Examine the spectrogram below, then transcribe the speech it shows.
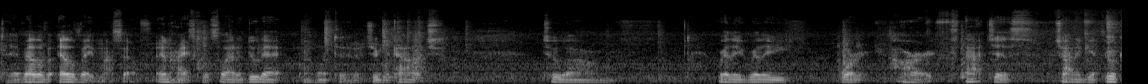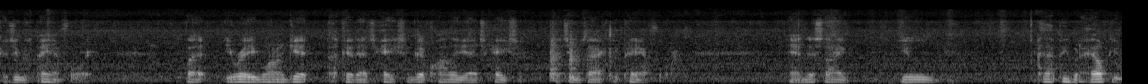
to ele- elevate myself in high school. So I had to do that. I went to junior college to um, really, really work hard. It's not just trying to get through because you was paying for it, but you really want to get a good education, good quality education that you was actually paying for. And it's like you have people to help you,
